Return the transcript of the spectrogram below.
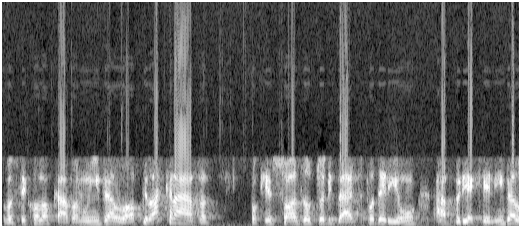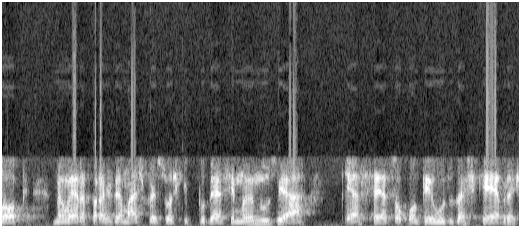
você colocava no envelope e lacrava, porque só as autoridades poderiam abrir aquele envelope. Não era para as demais pessoas que pudessem manusear ter acesso ao conteúdo das quebras.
